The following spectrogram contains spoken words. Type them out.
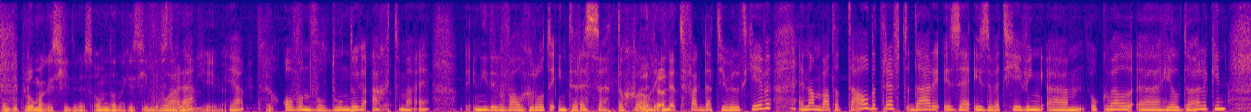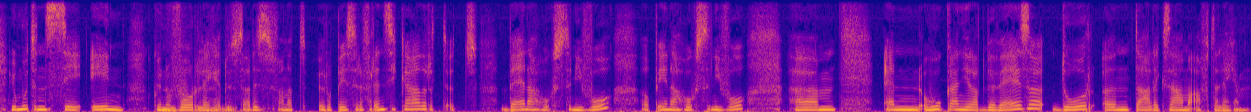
Een diploma geschiedenis, om dan geschiedenis voilà, te mogen geven. Ja. Of een voldoende geacht, maar hè, in ieder geval grote interesse toch wel ja. in het vak dat je wilt geven. En dan wat de taal betreft, daar is, is de wetgeving um, ook wel uh, heel duidelijk in. Je moet een C1 kunnen voorleggen. Dus dat is van het Europese referentiekader, het, het bijna hoogste niveau, op één na hoogste niveau. Um, en hoe kan je dat bewijzen? Door een taalexamen af te leggen.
